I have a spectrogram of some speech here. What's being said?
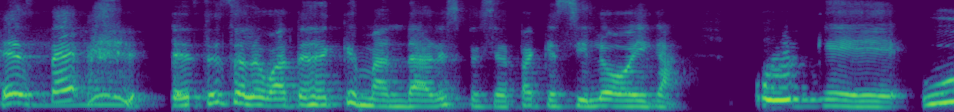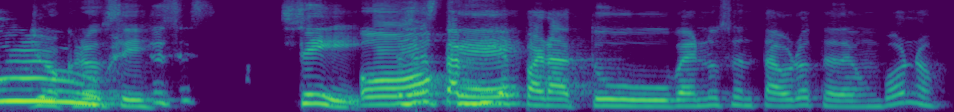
Este, este se lo voy a tener que mandar especial para que sí lo oiga. Porque yo creo uh, sí. sí. O también para tu Venus Centauro te dé un bono.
